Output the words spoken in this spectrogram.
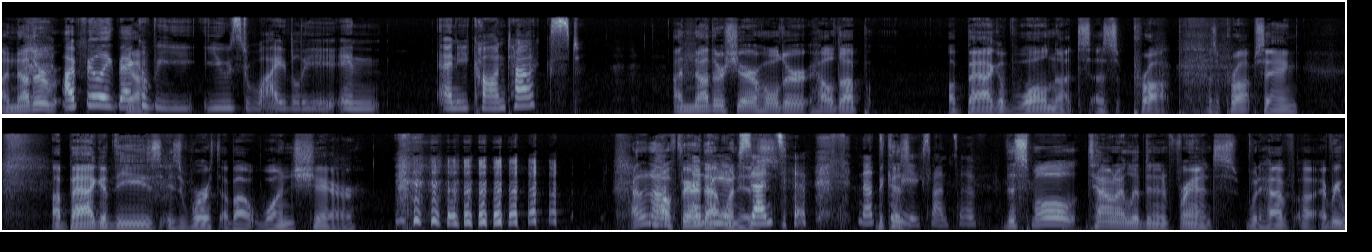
Another I feel like that Yeah. could be used widely in any context. Another shareholder held up a bag of walnuts as a prop as a prop saying a bag of these is worth about one share i don't know how fair that one is expensive. Nuts Because- can be expensive. the small town i lived in in france would have uh, every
